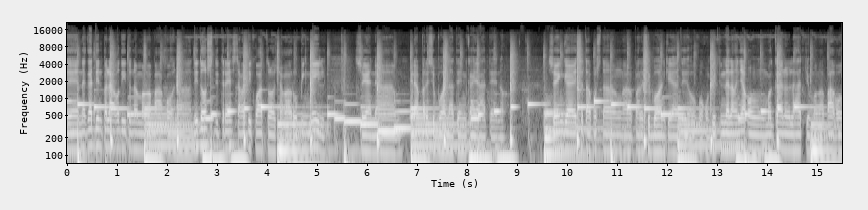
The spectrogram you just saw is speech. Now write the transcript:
Then nagad din pala ako dito ng mga pako na D2, D3, tsaka D4, tsaka roofing nail. So yan, um, pinaparesibuhan natin kay ate no. So yun guys, sa tapos ng uh, paresibuhan kay ate, o kukumpitin na lang niya kung magkano lahat yung mga pako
